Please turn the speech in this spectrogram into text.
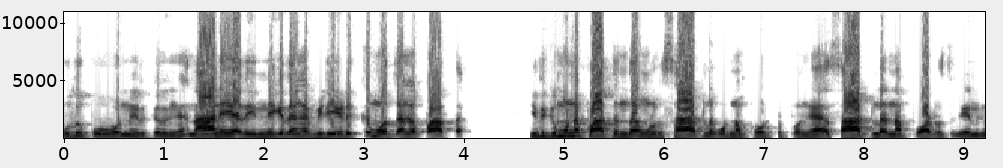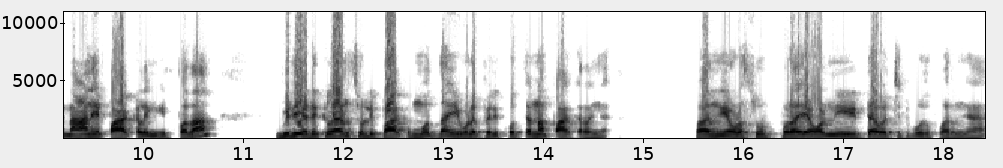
புது பூ ஒன்று இருக்குதுங்க. நானே அது இன்னைக்கு தாங்க வீடியோ எடுக்கும் போது தாங்க பார்த்தேன். இதுக்கு முன்னே பார்த்துருந்தா உங்களுக்கு ஷார்ட்டில் கூட நான் போட்டுப்பேங்க. ஷார்ட்டில் நான் போடுறதுக்கு எனக்கு நானே பார்க்கலைங்க. இப்போ தான் வீடியோ எடுக்கலான்னு சொல்லி பார்க்கும்போது தான் இவ்வளோ பெரிய கொத்தை நான் பார்க்குறேங்க. பாருங்கள் எவ்வளோ சூப்பராக எவ்வளோ நீட்டாக வச்சுட்டு போகுது பாருங்கள்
